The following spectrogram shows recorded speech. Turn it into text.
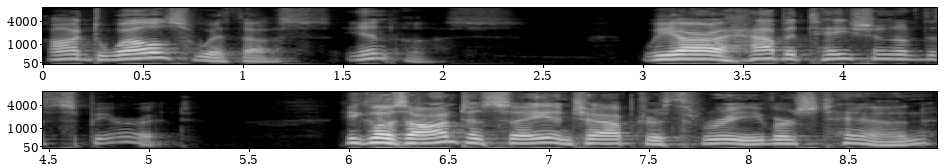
God dwells with us, in us. We are a habitation of the Spirit. He goes on to say in chapter 3, verse 10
